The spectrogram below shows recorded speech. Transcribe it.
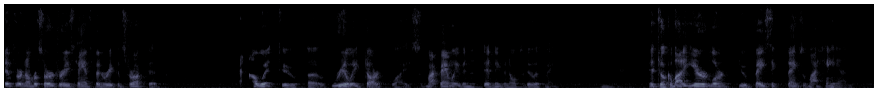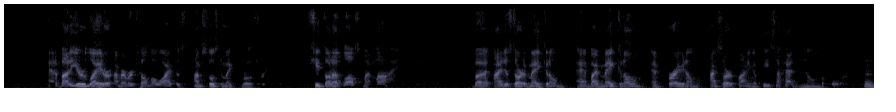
Been through a number of surgeries, hand's been reconstructed. And I went to a really dark place. My family even didn't even know what to do with me. Hmm. It took about a year to learn to do basic things with my hand and about a year later, I remember telling my wife, I'm supposed to make the rosary. She thought I'd lost my mind. But I just started making them. And by making them and praying them, I started finding a peace I hadn't known before. Hmm.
